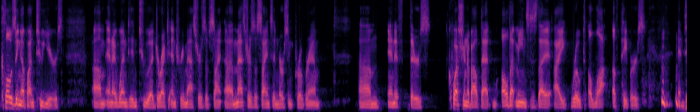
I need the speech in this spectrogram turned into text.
closing up on two years. Um, and I went into a direct entry master's of science, uh, master's of science in nursing program. Um, and if there's question about that, all that means is that I, wrote a lot of papers. And, and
